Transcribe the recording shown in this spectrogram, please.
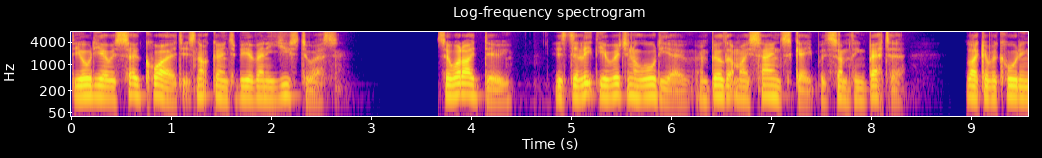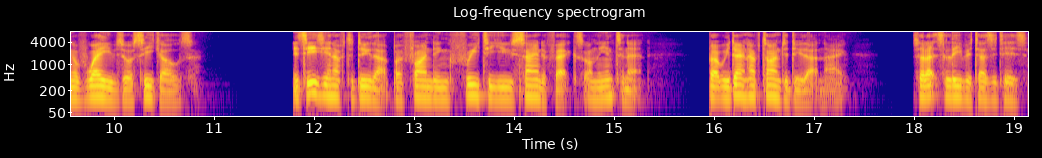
the audio is so quiet it's not going to be of any use to us. So what I'd do is delete the original audio and build up my soundscape with something better, like a recording of waves or seagulls. It's easy enough to do that by finding free to use sound effects on the internet, but we don't have time to do that now, so let's leave it as it is.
